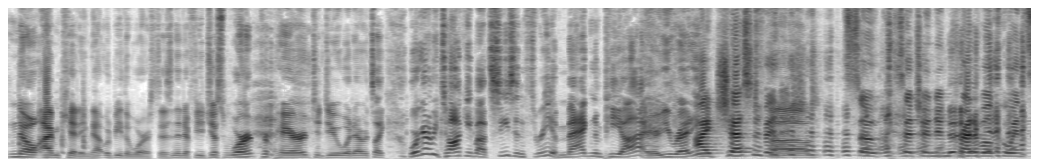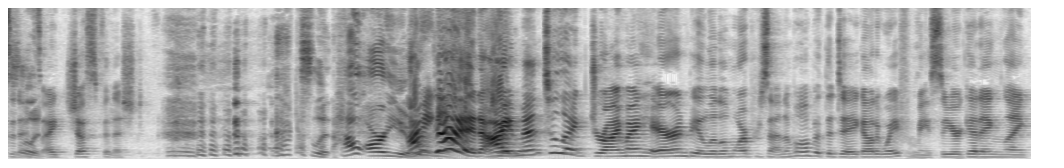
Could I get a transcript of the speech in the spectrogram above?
No, I'm kidding. That would be the worst, isn't it? If you just weren't prepared to do whatever. It's like we're going to be talking about season three of Magnum PI. Are you ready? I just finished. so such an incredible coincidence. Excellent. I just finished. Excellent. How are you? I'm good. I meant to like dry my hair and be a little more presentable, but the day got away from me. So you're getting like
